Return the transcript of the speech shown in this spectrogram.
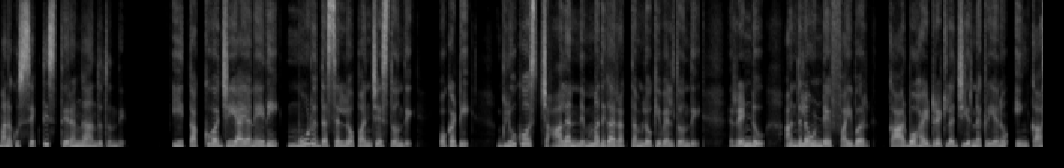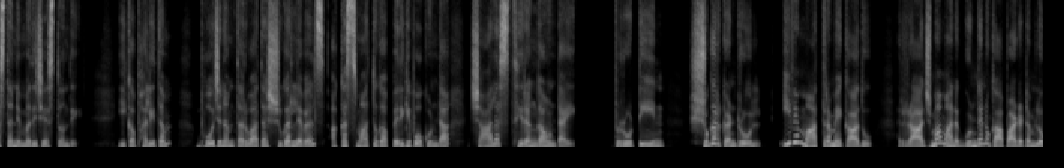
మనకు శక్తి స్థిరంగా అందుతుంది. ఈ తక్కువ జీఐ అనేది మూడు దశల్లో పనిచేస్తోంది. ఒకటి గ్లూకోజ్ చాలా నెమ్మదిగా రక్తంలోకి వెళ్తోంది. రెండు అందులో ఉండే ఫైబర్ కార్బోహైడ్రేట్ల జీర్ణక్రియను ఇంకాస్త నెమ్మది చేస్తోంది. ఇక ఫలితం భోజనం తరువాత షుగర్ లెవెల్స్ అకస్మాత్తుగా పెరిగిపోకుండా చాలా స్థిరంగా ఉంటాయి. ప్రోటీన్ షుగర్ కంట్రోల్ ఇవి మాత్రమే కాదు రాజ్మా మన గుండెను కాపాడటంలో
